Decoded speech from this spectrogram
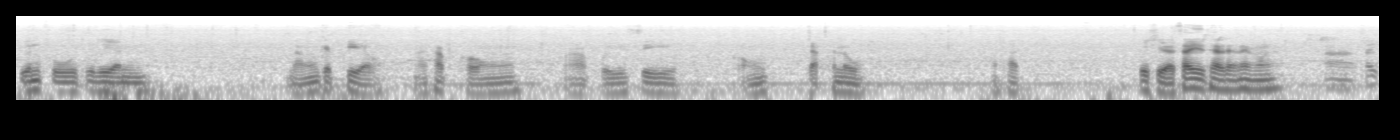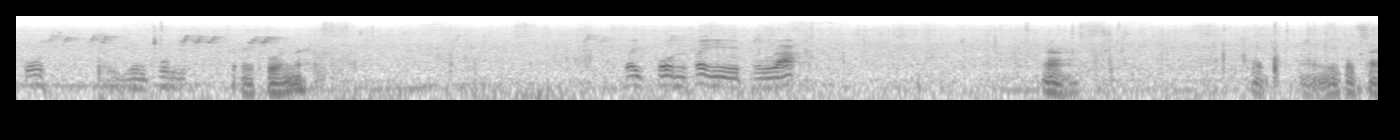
ฟื้นฟูทุเรียนหลังเก็บเกี่ยวนะครับของอาปุ๋ยซีย์ของจักรธนูนะครับปุ๋ยเสือไส้แท้ๆได้มั้ง อ่าไส้โคนเงินพุ่นใส่คนนะไส้โคนไส้ปูระอ่าครับอันนี้ก็ใส่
